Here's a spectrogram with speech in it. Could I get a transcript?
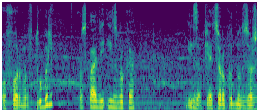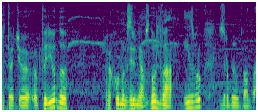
оформив дубль у складі Інсбрука. І за 5.41 до завершення третього періоду рахунок зрівняв з 0-2. Інсбрук зробив 2-2.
